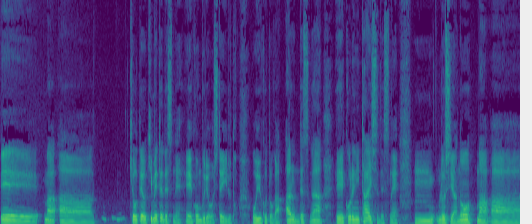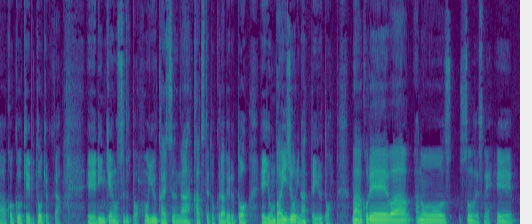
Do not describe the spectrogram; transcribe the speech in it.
えーま、あ協定を決めてですね、え昆布漁をしているということがあるんですが、えこれに対してですね、うん、ロシアの、まあ、あ国境警備当局が、えー、臨検をするという回数がかつてと比べると、えー、4倍以上になっていると、まあ、これはあのそのですね、えー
